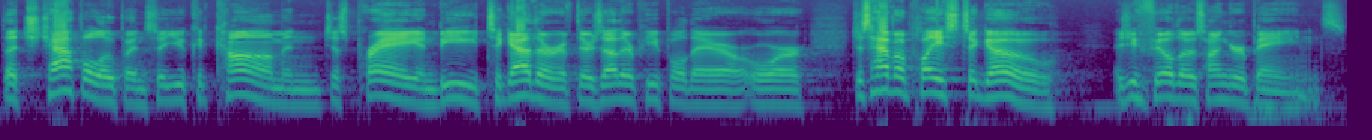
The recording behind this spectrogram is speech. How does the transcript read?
the chapel open so you could come and just pray and be together if there's other people there, or just have a place to go as you feel those hunger pains.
